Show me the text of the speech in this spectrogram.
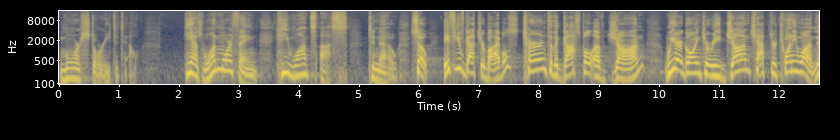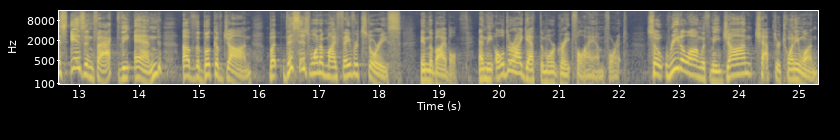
more story to tell. He has one more thing he wants us to know. So, if you've got your Bibles, turn to the Gospel of John. We are going to read John chapter 21. This is, in fact, the end of the book of John, but this is one of my favorite stories in the Bible. And the older I get, the more grateful I am for it. So, read along with me, John chapter 21.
